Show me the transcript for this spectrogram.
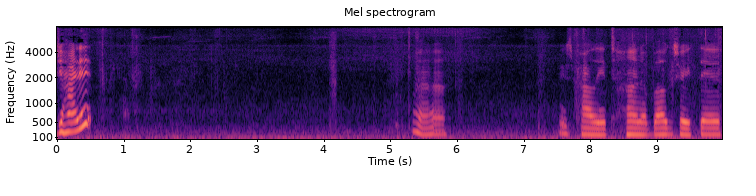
Did you hide it? Uh, there's probably a ton of bugs right there.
